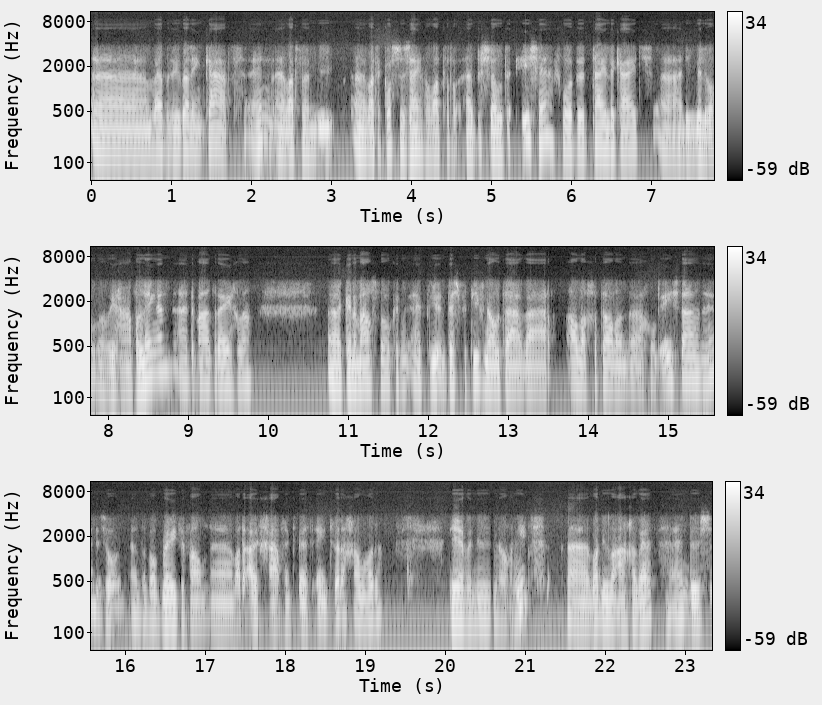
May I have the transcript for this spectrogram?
Uh, we hebben nu wel in kaart hè, wat, we nu, wat de kosten zijn van wat er besloten is hè, voor de tijdelijkheid. die willen we ook nog weer gaan verlengen, de maatregelen. Uh, normaal gesproken heb je een perspectiefnota waar alle getallen goed in staan. Hè, dus dat we ook weten van wat de uitgaven in 2021 gaan worden. Die hebben we nu nog niet. Uh, wordt nu al aangewerkt. Hè? Dus,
